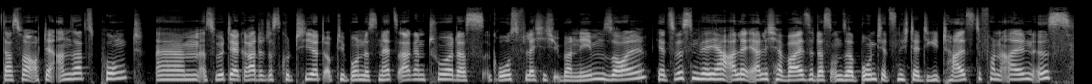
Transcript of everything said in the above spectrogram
das war auch der Ansatzpunkt. Ähm, es wird ja gerade diskutiert, ob die Bundesnetzagentur das großflächig übernehmen soll. Jetzt wissen wir ja alle ehrlicherweise, dass unser Bund jetzt nicht der digitalste von allen ist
